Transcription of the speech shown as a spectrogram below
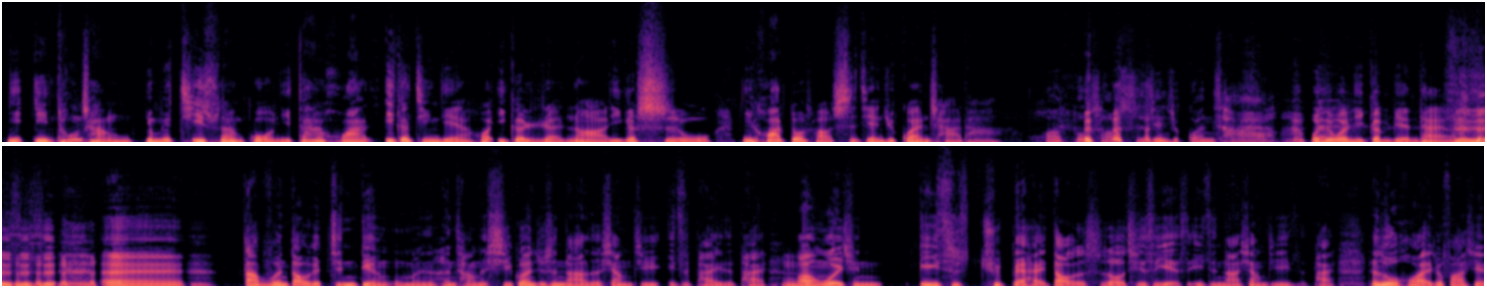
你你通常有没有计算过，你大概花一个景点或一个人啊，一个事物，你花多少时间去观察它？花多少时间去观察哦？我这问题更变态了。是是是是，呃。大部分到一个景点，我们很长的习惯就是拿着相机一直拍，一直拍。包括我以前第一次去北海道的时候，其实也是一直拿相机一直拍。但是我后来就发现，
